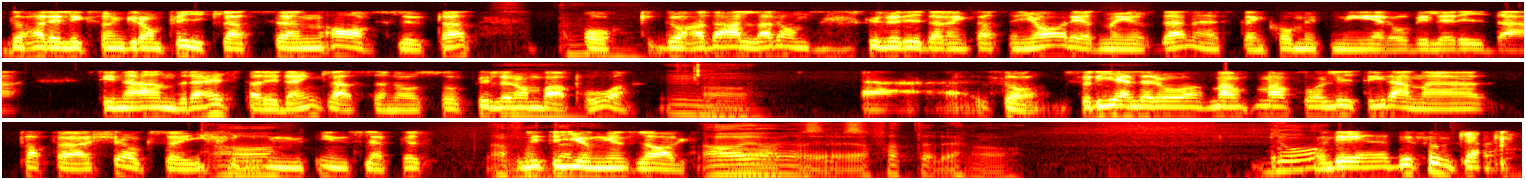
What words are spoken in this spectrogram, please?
då hade liksom Grand Prix-klassen avslutats och då hade alla de som skulle rida den klassen jag red med just den hästen kommit ner och ville rida sina andra hästar i den klassen och så fyller de bara på. Ja. Eh, Så, så det gäller att man, man får lite grann ta för sig också i Ja. in, insläppet. Lite djungens lag. Ja, Ja, ja, ja, jag fattar det. Ja. Ja, Men det, det funkar.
